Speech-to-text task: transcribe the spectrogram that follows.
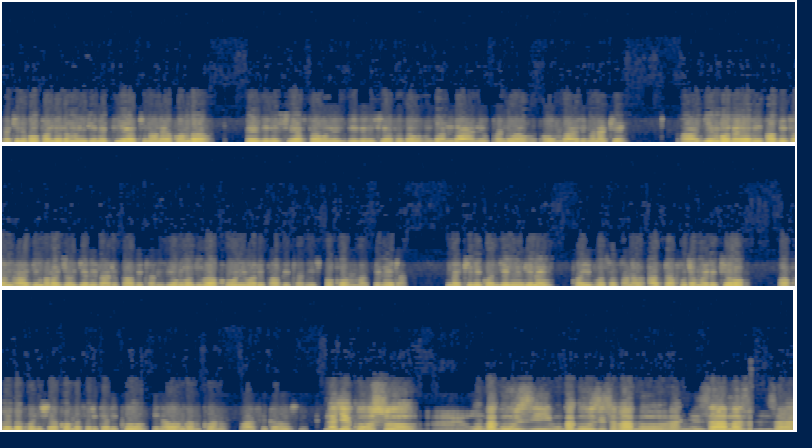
Lakini kwa upande ule mwingine pia tunaona ya kwamba hizi ni siasa hizi ni siasa za, za ndani upande wa kwa umbali, manake uh, jimbo la Republican uh, jimbo la Georgia ni la Republican, viongozi wakuu ni wa Republican isipokuwa maseneta, lakini kwa njia nyingine. Kwa hivyo sasa atafuta mwelekeo wa kuweza kuonyesha kwamba serikali kuu inawaunga mkono wa Afrika weusi. Na je, kuhusu uh, ubaguzi ubaguzi, sababu uh, zama za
